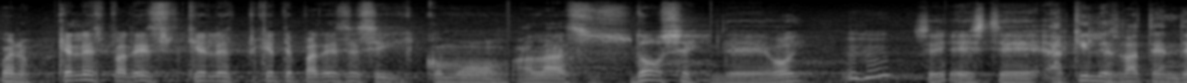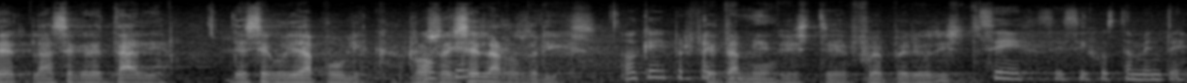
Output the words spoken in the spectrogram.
Bueno, ¿qué les parece? ¿Qué, qué te parece si como a las 12 de hoy. ¿sí? este, aquí les va a atender la secretaria de Seguridad Pública, Rosa. Isela Rodríguez, Ok, que perfecto. también este, fue periodista. Sí, sí, sí, justamente.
